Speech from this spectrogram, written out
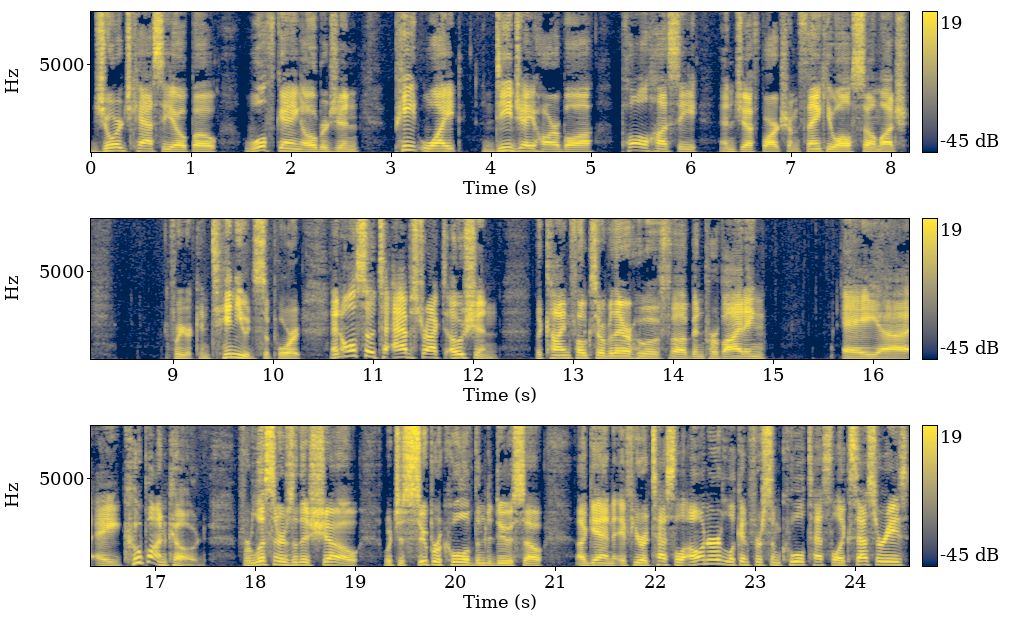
George Cassiopo, Wolfgang Obergen, Pete White, DJ Harbaugh, Paul Hussey, and Jeff Bartram. Thank you all so much for your continued support. And also to Abstract Ocean, the kind folks over there who have uh, been providing a, uh, a coupon code for listeners of this show, which is super cool of them to do so. Again, if you're a Tesla owner looking for some cool Tesla accessories,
